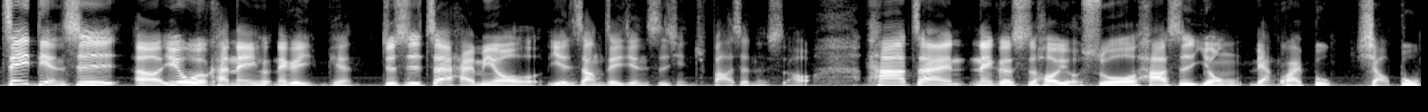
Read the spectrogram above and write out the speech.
这一点是呃，因为我有看那那个影片，就是在还没有延上这件事情发生的时候，他在那个时候有说他是用两块布小布，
